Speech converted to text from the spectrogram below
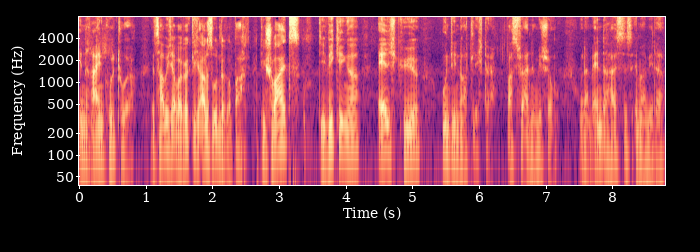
in Rheinkultur. Jetzt habe ich aber wirklich alles untergebracht. Die Schweiz, die Wikinger, Elchkühe und die Nordlichter. Was für eine Mischung. Und am Ende heißt es immer wieder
